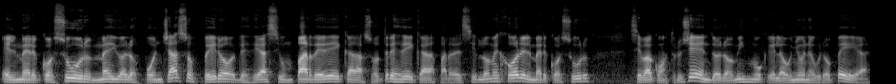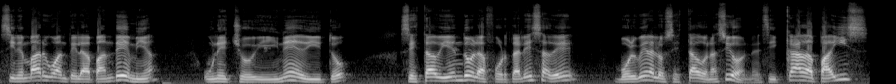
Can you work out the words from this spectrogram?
el Mercosur medio a los ponchazos, pero desde hace un par de décadas o tres décadas, para decirlo mejor, el Mercosur se va construyendo, lo mismo que la Unión Europea. Sin embargo, ante la pandemia, un hecho inédito, se está viendo la fortaleza de volver a los Estados-nación, es decir, cada país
